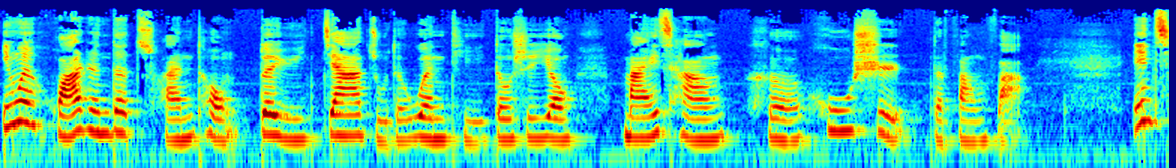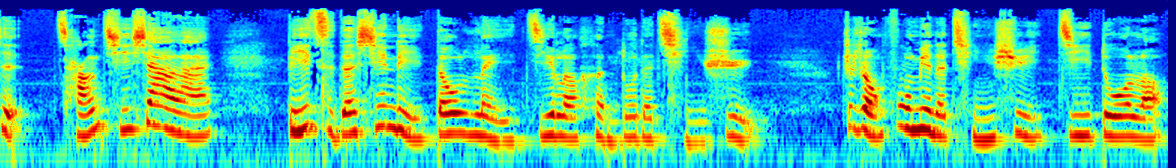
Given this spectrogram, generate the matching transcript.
因为华人的传统对于家族的问题都是用埋藏和忽视的方法，因此。长期下来，彼此的心里都累积了很多的情绪，这种负面的情绪积多了，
